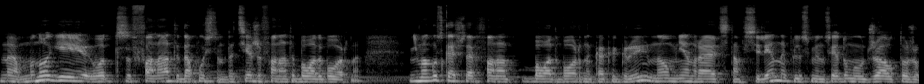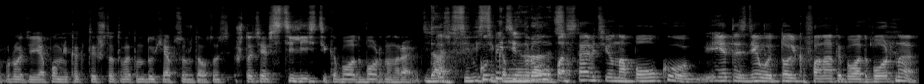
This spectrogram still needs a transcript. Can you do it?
Да, многие вот фанаты, допустим, да те же фанаты Bloodborne. Не могу сказать, что я фанат Bloodborne как игры, но мне нравится там вселенная плюс-минус. Я думаю, Джал тоже вроде, я помню, как ты что-то в этом духе обсуждал, то есть, что тебе стилистика Bloodborne нравится. Да, То есть стилистика купить мне игру, нравится. поставить ее на полку, и это сделают только фанаты Bloodborne.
